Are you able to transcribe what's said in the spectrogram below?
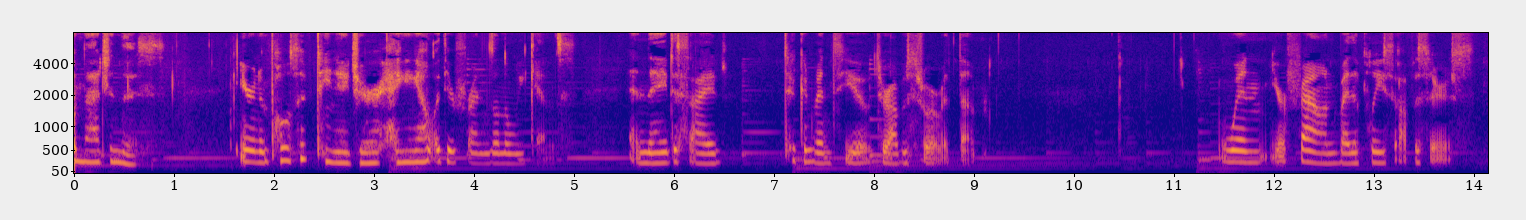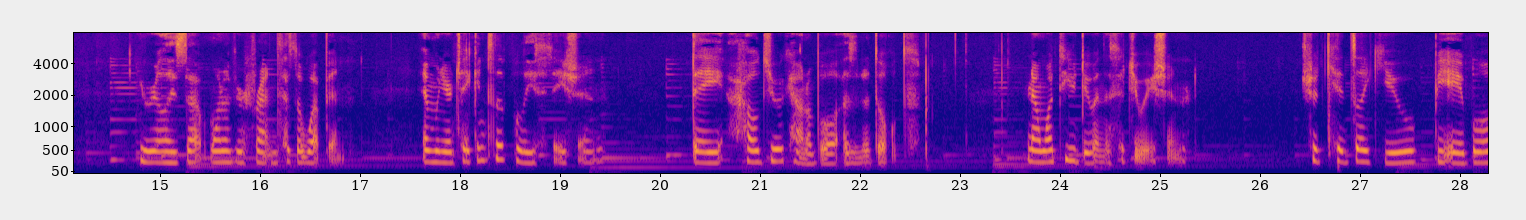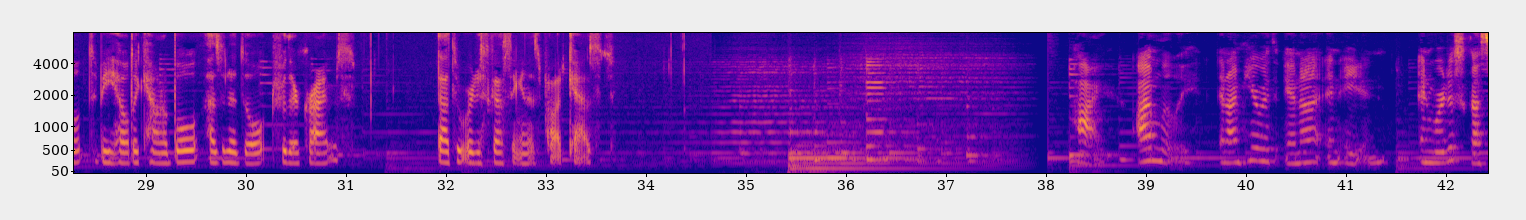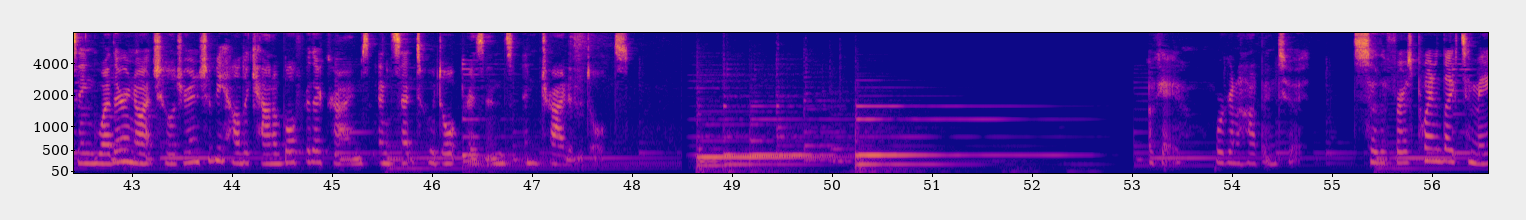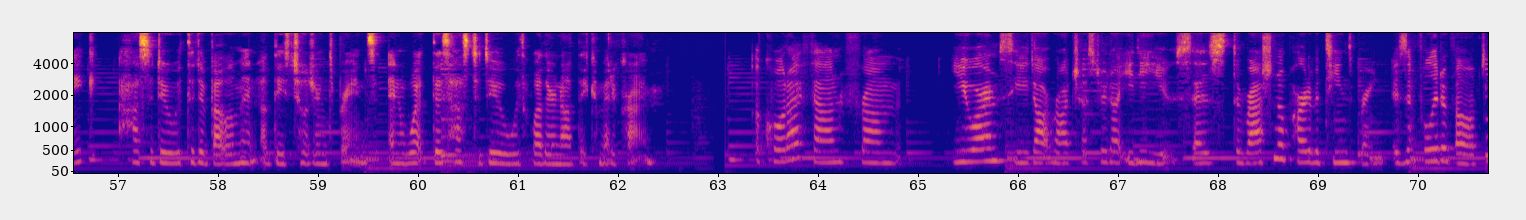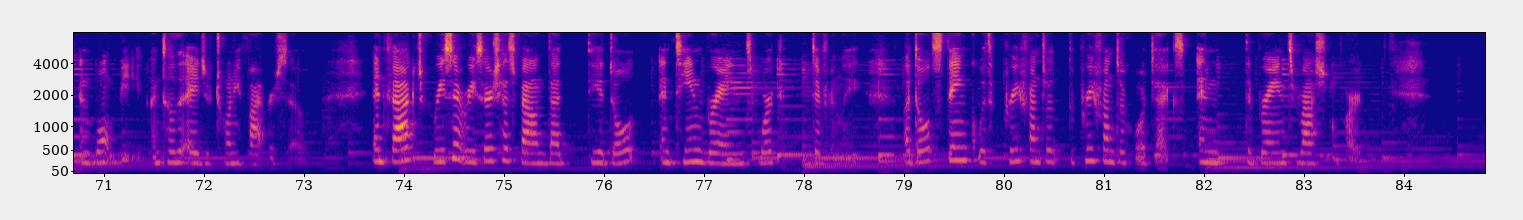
Imagine this you're an impulsive teenager hanging out with your friends on the weekends, and they decide to convince you to rob a store with them. When you're found by the police officers, you realize that one of your friends has a weapon, and when you're taken to the police station, they held you accountable as an adult. Now, what do you do in this situation? Should kids like you be able to be held accountable as an adult for their crimes? That's what we're discussing in this podcast. Hi, I'm Lily, and I'm here with Anna and Aiden, and we're discussing whether or not children should be held accountable for their crimes and sent to adult prisons and tried as adults. Okay, we're gonna hop into it. So, the first point I'd like to make has to do with the development of these children's brains and what this has to do with whether or not they commit a crime. A quote I found from urmc.rochester.edu says the rational part of a teen's brain isn't fully developed and won't be until the age of 25 or so. In fact, recent research has found that the adult and teen brains work differently. Adults think with prefrontal, the prefrontal cortex and the brain's rational part.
